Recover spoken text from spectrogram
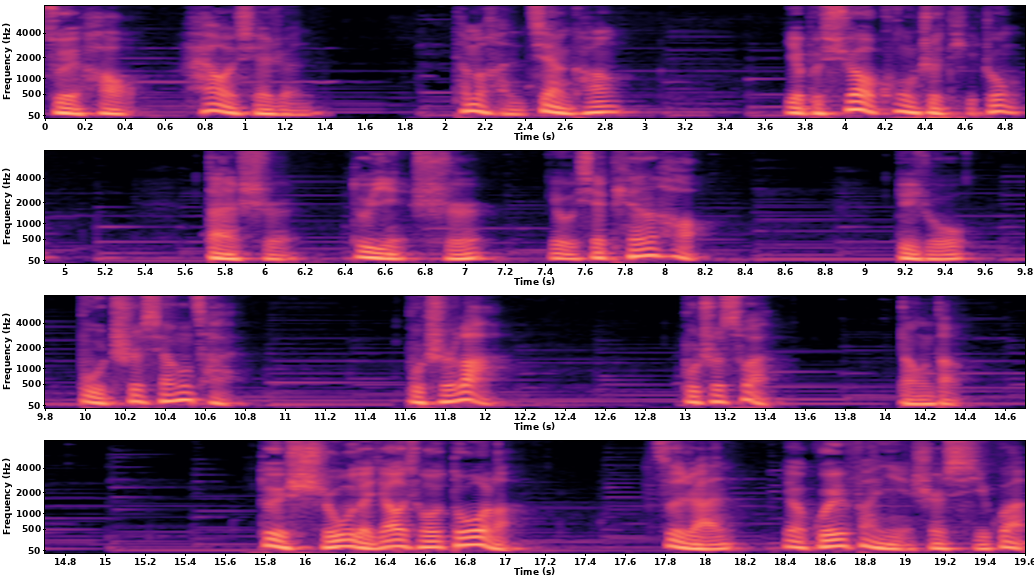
最后还有些人，他们很健康，也不需要控制体重，但是对饮食有一些偏好，比如不吃香菜、不吃辣、不吃蒜等等。对食物的要求多了，自然要规范饮食习惯，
